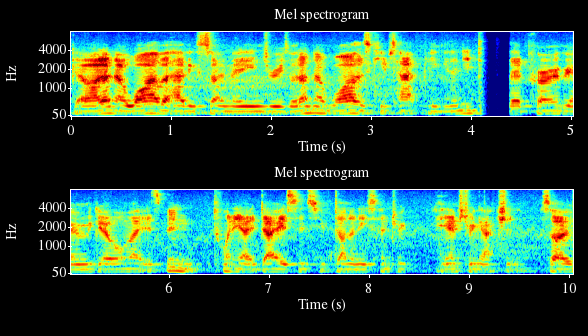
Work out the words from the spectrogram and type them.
go, I don't know why we're having so many injuries. I don't know why this keeps happening, and then you their program, we go, well, mate, it's been 28 days since you've done an eccentric hamstring action. So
